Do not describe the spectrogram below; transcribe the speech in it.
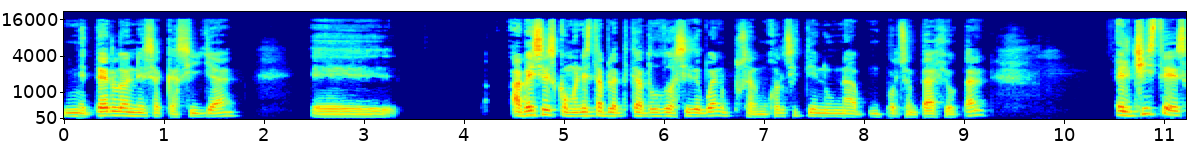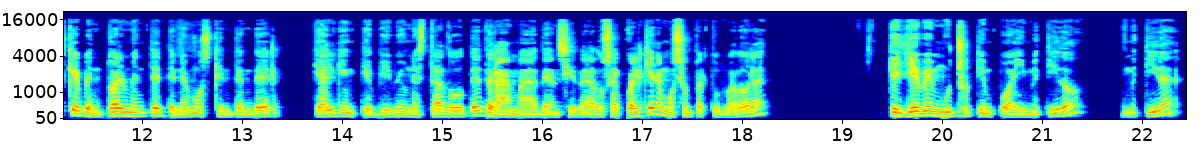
meterlo en esa casilla. eh, a veces, como en esta plática, dudo así de, bueno, pues a lo mejor sí tiene una, un porcentaje o tal. El chiste es que eventualmente tenemos que entender que alguien que vive un estado de drama, de ansiedad, o sea, cualquier emoción perturbadora, que lleve mucho tiempo ahí metido metida,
